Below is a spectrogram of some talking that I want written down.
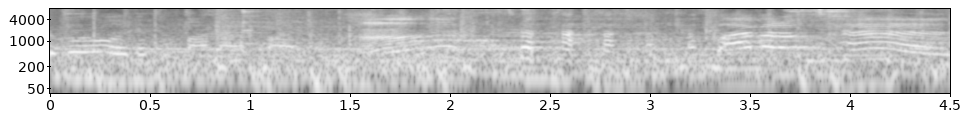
Overall, I get a 5 out of 5. 5 out of 10.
